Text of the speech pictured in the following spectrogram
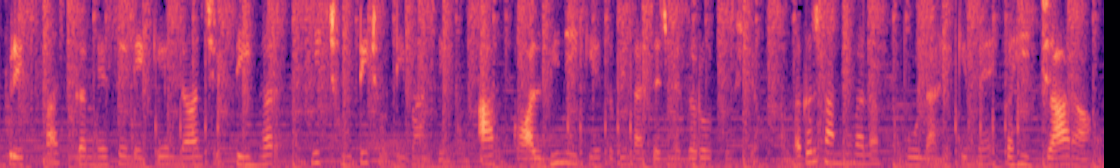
ब्रेकफास्ट करने से लेके लंच डिनर ये छोटी छोटी बातें। आप कॉल भी नहीं किए तो भी मैसेज में ज़रूर पूछते हो अगर सामने वाला बोला है कि मैं कहीं जा रहा हूँ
